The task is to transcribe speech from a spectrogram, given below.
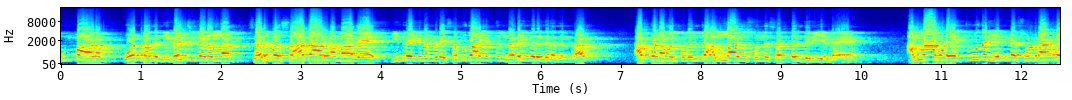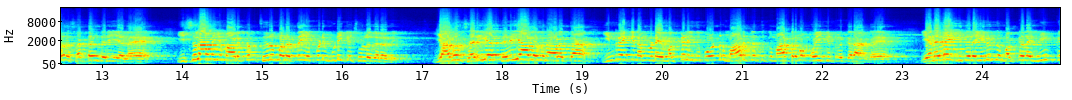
கும்மாளம் போன்ற அந்த நிகழ்ச்சிகள் எல்லாம் சர்வ சாதாரணமாக இன்றைக்கு நம்முடைய சமுதாயத்தில் நடைபெறுகிறது என்றால் அப்ப நமக்கு வந்து அல்லாஹ் சொன்ன சட்டம் தெரியல. அல்லாஹுடைய தூதர் என்ன சொல்றாங்களோ அந்த சட்டம் தெரியல. இஸ்லாமிய மார்க்கம் திருமணத்தை எப்படி முடிக்க சொல்லுகிறது? யாரும் சரியா தெரியாததுனால தான் இன்றைக்கு நம்முடைய மக்கள் இது போன்று மார்க்கத்துக்கு மாற்றமா போய்கிட்டு இருக்கிறாங்க. எனவே இதுல இருந்து மக்களை மீட்க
